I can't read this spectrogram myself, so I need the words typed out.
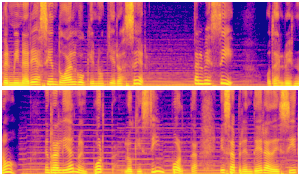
terminaré haciendo algo que no quiero hacer. Tal vez sí, o tal vez no. En realidad no importa. Lo que sí importa es aprender a decir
